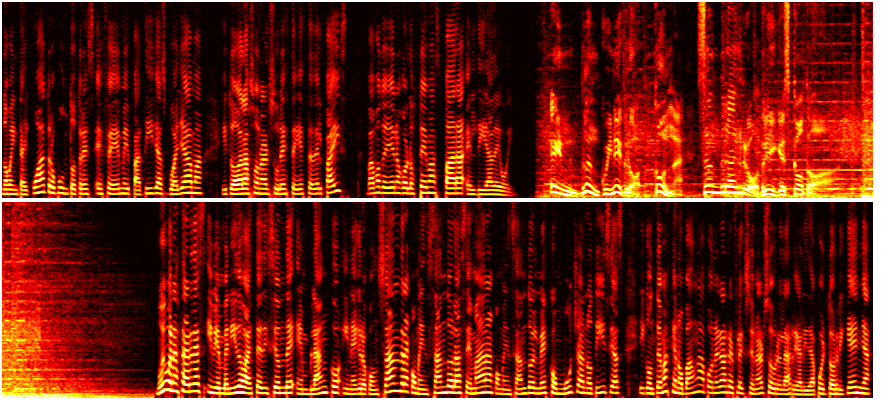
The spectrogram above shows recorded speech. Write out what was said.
94.3 FM Patillas, Guayama y toda la zona del sureste y este del país. Vamos de lleno con los temas para el día de hoy. En blanco y negro con Sandra Rodríguez Coto. Muy buenas tardes y bienvenidos a esta edición de En Blanco y Negro con Sandra, comenzando la semana, comenzando el mes con muchas noticias y con temas que nos van a poner a reflexionar sobre la realidad puertorriqueña.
